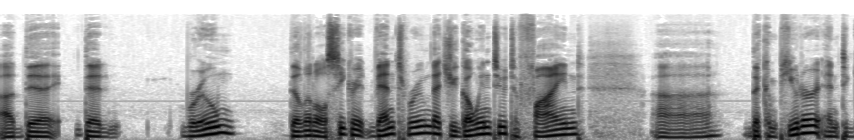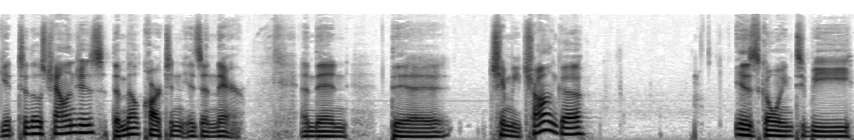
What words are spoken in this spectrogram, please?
Uh, the the room, the little secret vent room that you go into to find uh, the computer and to get to those challenges, the milk carton is in there. And then the chimichanga is going to be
